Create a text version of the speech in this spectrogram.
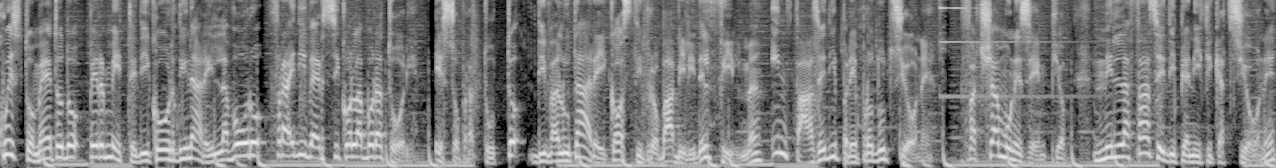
Questo metodo permette di coordinare il lavoro fra i diversi collaboratori e soprattutto di valutare i costi probabili del film in fase di pre-produzione. Facciamo un esempio. Nella fase di pianificazione,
